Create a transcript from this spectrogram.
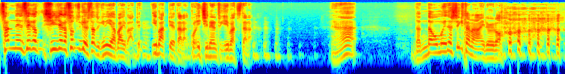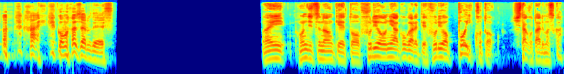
3年生がシージャが卒業した時にやばいばって。威張ってやったら。この1年の時威張ってたら。ね。だんだん思い出してきたないろいろ。はい。コマーシャルです。はい。本日のアンケート。不良に憧れて不良っぽいこと。したことありますか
